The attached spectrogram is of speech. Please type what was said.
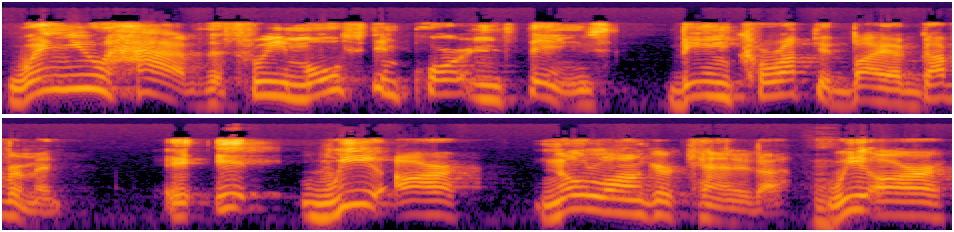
When you have the three most important things being corrupted by a government, it, it we are no longer Canada. We are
